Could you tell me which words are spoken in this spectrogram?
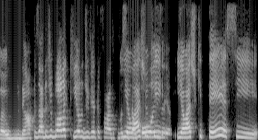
Eu dei uma pisada de bola aqui, eu não devia ter falado com você e eu acho coisa. Que, e eu acho que ter esse.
